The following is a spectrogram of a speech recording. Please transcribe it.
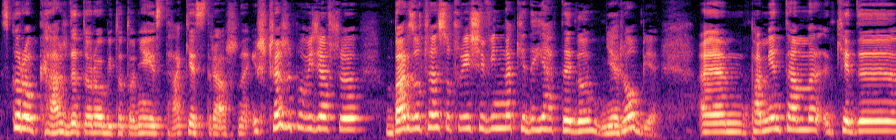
Skoro każdy to robi, to to nie jest takie straszne. I szczerze powiedziawszy, bardzo często czuję się winna, kiedy ja tego nie robię. Pamiętam, kiedy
